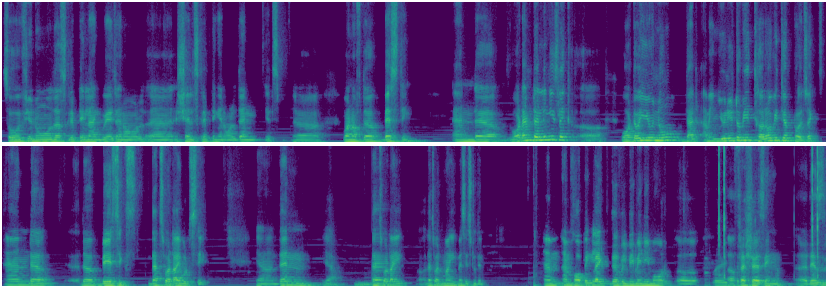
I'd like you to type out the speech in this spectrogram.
So if you know the scripting language and all uh, shell scripting and all then it's uh, one of the best thing. And uh, what i'm telling is like whatever you know that i mean you need to be thorough with your project and the basics. That's what i would say. Yeah then yeah that's what i that's what my message to them I'm, I'm hoping like there will be many more uh, uh, freshers in uh, this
